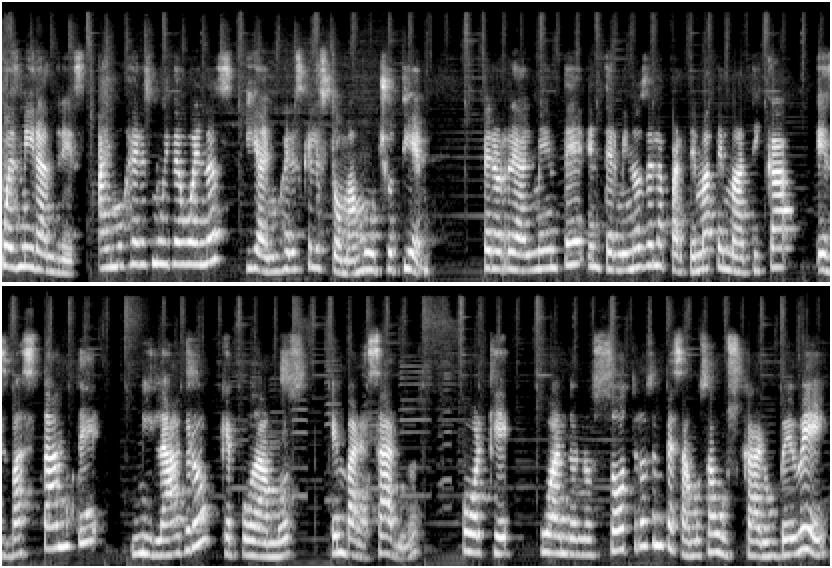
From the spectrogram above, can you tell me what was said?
Pues mira, Andrés, hay mujeres muy de buenas y hay mujeres que les toma mucho tiempo, pero realmente en términos de la parte matemática es bastante milagro que podamos embarazarnos, porque cuando nosotros empezamos a buscar un bebé,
